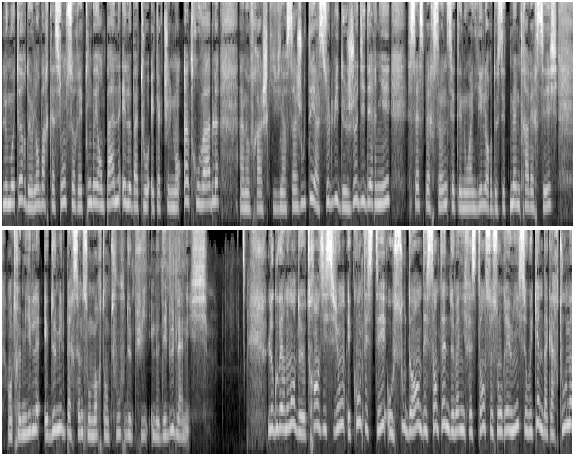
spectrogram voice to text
Le moteur de l'embarcation serait tombé en panne et le bateau est actuellement introuvable. Un naufrage qui vient s'ajouter à celui de jeudi dernier. 16 personnes s'étaient noyées lors de cette même traversée. Entre 1000 et 2000 personnes sont mortes en tout depuis le début de l'année. Le gouvernement de transition est contesté au Soudan. Des centaines de manifestants se sont réunis ce week-end à Khartoum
